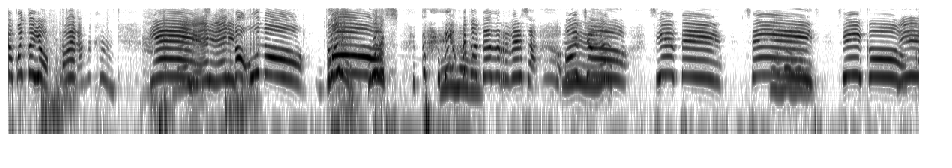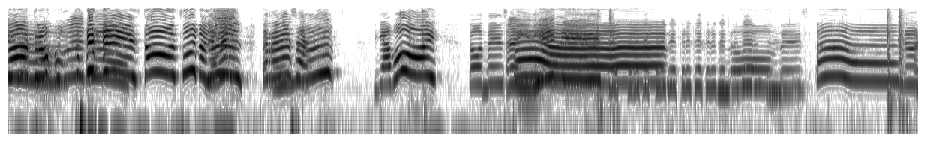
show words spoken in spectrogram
yo, cuento yo. A ver. Diez. Dale, dale, dale. No, uno, dos, de reversa. Ocho, siete, seis, cinco, cuatro, tres, dos, uno. Ya ves, de reversa. Ya voy. ¿Dónde está? Ahí viene. ¿Dónde está? No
